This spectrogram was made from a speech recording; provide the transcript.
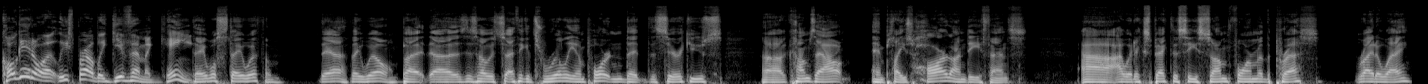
Colgate will at least probably give them a game. They will stay with them. Yeah, they will. But uh, so I think it's really important that the Syracuse uh, comes out and plays hard on defense. Uh, I would expect to see some form of the press right away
